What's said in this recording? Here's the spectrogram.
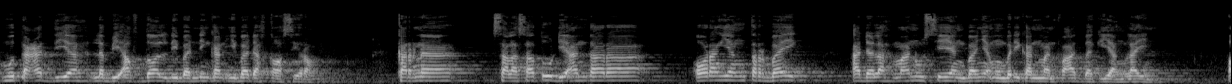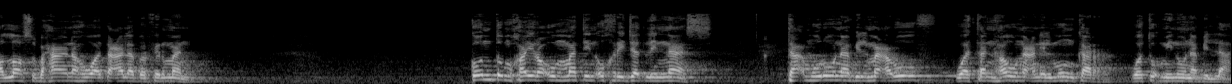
muta'addiyah lebih afdal dibandingkan ibadah qasirah. Karena salah satu di antara orang yang terbaik adalah manusia yang banyak memberikan manfaat bagi yang lain. Allah Subhanahu wa taala berfirman, "Kuntum khaira ummatin ukhrijat lin-nas." ta'muruna bil ma'ruf wa tanhauna 'anil munkar wa tu'minuna billah.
